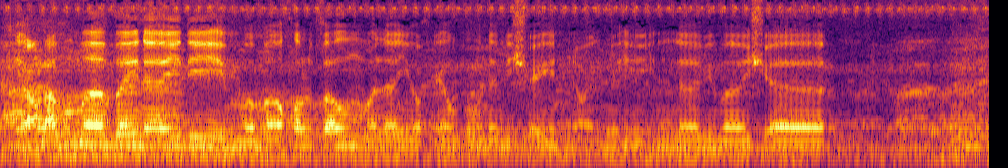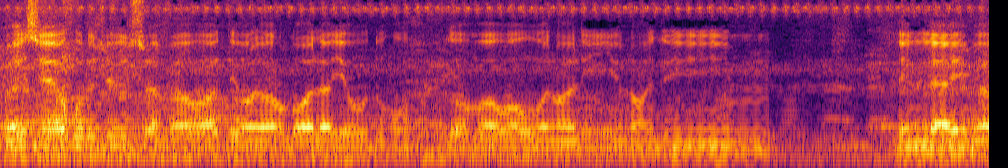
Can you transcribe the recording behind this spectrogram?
يعلم ما بين أيديهم وما خلفهم ولا يحيطون بشيء من علمه إلا بما شاء. وسع كرسي السماوات والأرض ولا يؤوده حفظهما وهو العلي العظيم. لله ما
